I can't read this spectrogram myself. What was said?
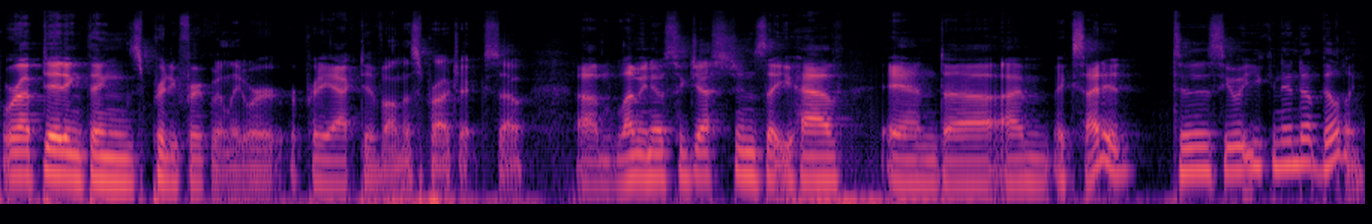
we're updating things pretty frequently. We're, we're pretty active on this project. So um, let me know suggestions that you have, and uh, I'm excited to see what you can end up building.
